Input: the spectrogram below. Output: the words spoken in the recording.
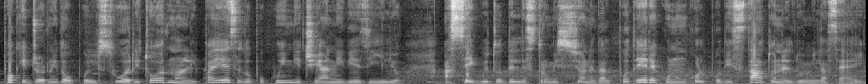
pochi giorni dopo il suo ritorno nel paese dopo 15 anni di esilio, a seguito dell'estromissione dal potere con un colpo di Stato nel 2006.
